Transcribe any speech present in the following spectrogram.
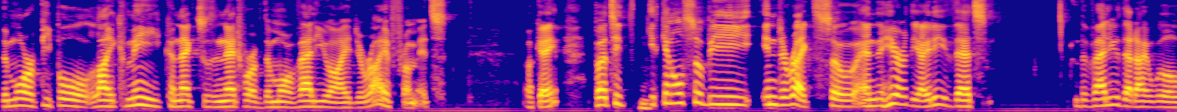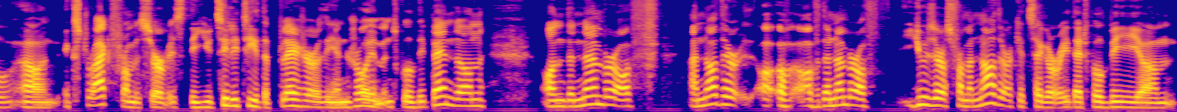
the more people like me connect to the network, the more value I derive from it. Okay? But it, mm. it can also be indirect. So and here the idea that the value that i will uh, extract from a service the utility the pleasure the enjoyment will depend on on the number of another of, of the number of users from another category that will be um,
